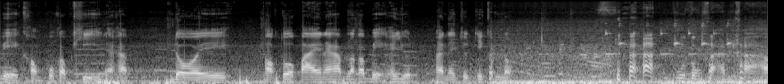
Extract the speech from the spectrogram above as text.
เบรกของผู้ขับขี่นะครับ โดยออกตัวไปนะครับ แล้วก็เบรกให้หยุดภายในจุดที่กำหนดกูสงสารขาว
